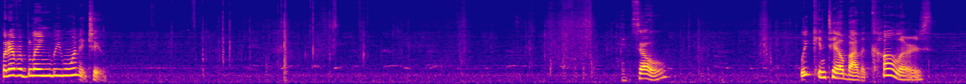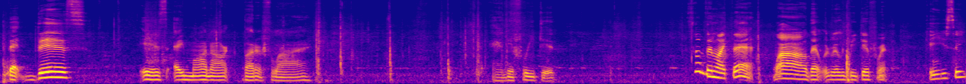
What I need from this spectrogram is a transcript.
whatever bling we wanted to. And so, we can tell by the colors that this is a monarch butterfly. And if we did something like that, wow, that would really be different. Can you see?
